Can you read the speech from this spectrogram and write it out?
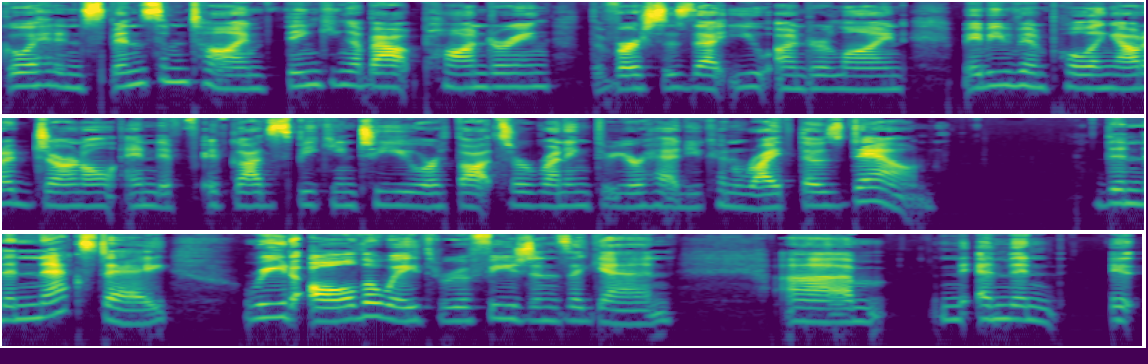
go ahead and spend some time thinking about pondering the verses that you underlined, maybe even pulling out a journal. And if, if God's speaking to you or thoughts are running through your head, you can write those down. Then the next day, read all the way through Ephesians again. Um, and then it,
